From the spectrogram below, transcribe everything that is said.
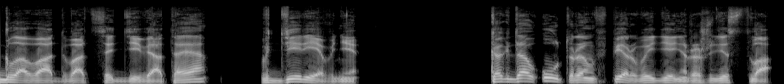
Глава 29. В деревне. Когда утром в первый день Рождества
